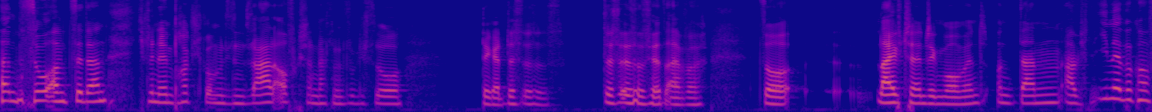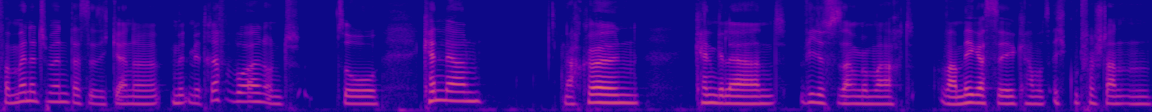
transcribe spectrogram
waren so am Zittern. Ich bin im Praktikum in diesem Saal aufgestanden und dachte mir wirklich so, Digga, das ist es. Das ist es jetzt einfach. So, life-changing Moment. Und dann habe ich eine E-Mail bekommen vom Management, dass sie sich gerne mit mir treffen wollen und so kennenlernen. Nach Köln, kennengelernt, Videos zusammen gemacht, war mega sick, haben uns echt gut verstanden.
